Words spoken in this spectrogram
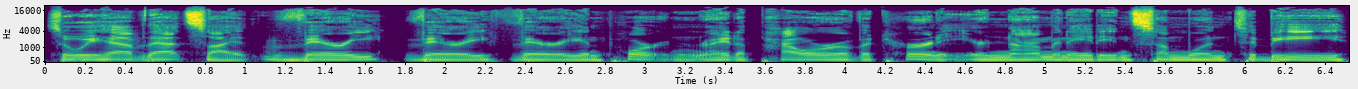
So we have that side. Very, very, very important, right? A power of attorney. You're nominating someone to be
